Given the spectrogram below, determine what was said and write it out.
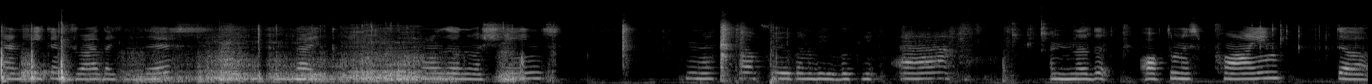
and he can drive like this, like one of those machines. Next up, we're going to be looking at another Optimus Prime, the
